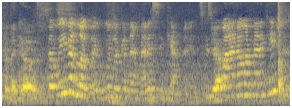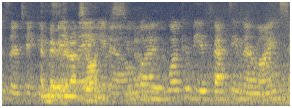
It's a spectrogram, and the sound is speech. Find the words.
for the ghost. So we even look like we look in their medicine cabinets because Yeah. we want to know what medications they're taking. And maybe they're Same not thing, telling you us, know, you know? what what could be affecting their mindset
